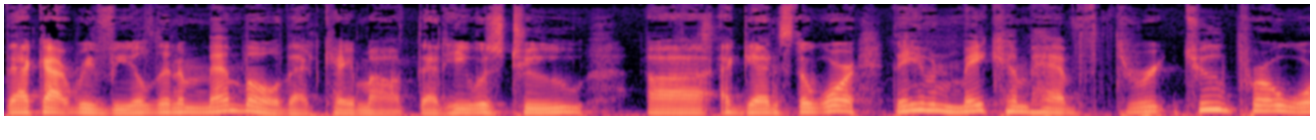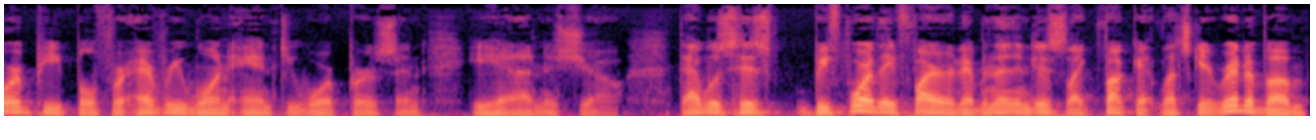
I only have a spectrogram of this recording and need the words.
that got revealed in a memo that came out that he was too uh, against the war. They even make him have three, two pro-war people for every one anti-war person he had on his show. That was his before they fired him, and then they just like fuck it, let's get rid of him.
